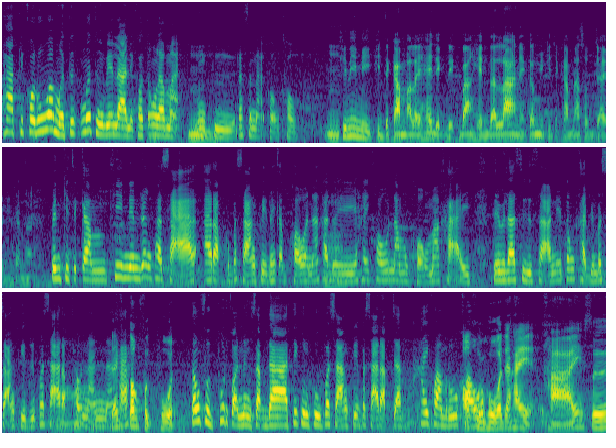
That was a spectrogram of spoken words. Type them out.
ภาพที่เขารู้ว่าเมื่อถึงเมื่อถึงเวลาเนี่ยเขาต้องละหมาดอืมนี่คือลักษณะของเขาอืม ที่นี่มีกิจกรรมอะไรให้เด็ก ๆ บ้างเห็นด้านล่างเนี่ยก็มีกิจกรรมน่าสนใจเหมือนกันฮะ เป็นกิจกรรมที่เน้นเรื่องภาษาอาหรับกับภาษาอังกฤษให้กับเขาอะนะคะอ่าโดยให้เขานำของมาขาย แต่เวลาสื่อสารเนี่ยต้องขายเป็นภาษาอังกฤษหรือภาษาอาหรับเท่านั้นนะได้คะต้องฝึกพูดต้องฝึกพูดก่อนหนึ่งสัปดาห์ที่คุณครูภาษาอังกฤษภาษาอาหรับจะให้ความรู้อ๋อเขา คุณครูก็จะให้ขายซื้อ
